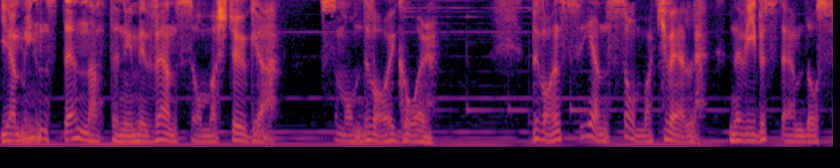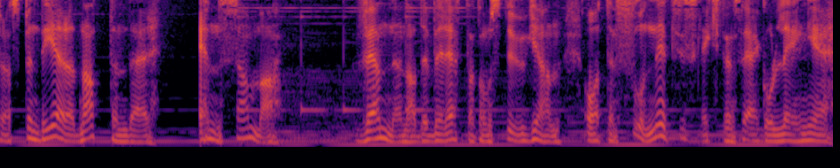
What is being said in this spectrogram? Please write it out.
Jag minns den natten i min väns sommarstuga som om det var igår. Det var en sen sommarkväll när vi bestämde oss för att spendera natten där ensamma. Vännen hade berättat om stugan och att den funnits i släktens ägo länge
